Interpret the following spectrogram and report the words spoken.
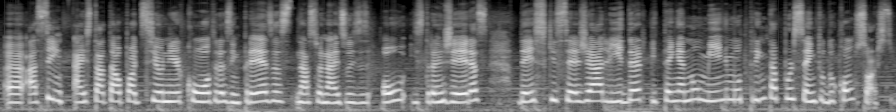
Uh, assim, a estatal pode se unir com outras empresas, nacionais ou estrangeiras, desde que seja a líder e tenha no mínimo 30% do consórcio.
